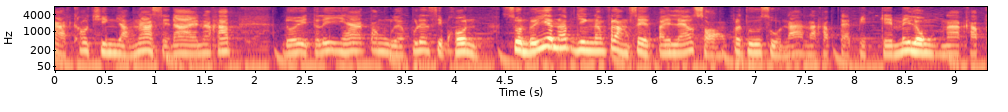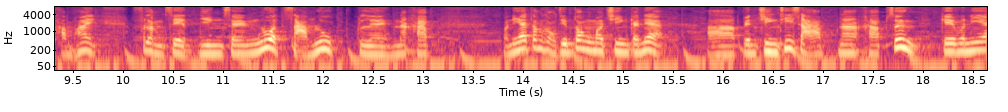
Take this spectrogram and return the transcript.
กาสเข้าชิงอย่างน่าเสียดายนะครับ โดยอิตาลีฮะต้องเหลือผู้เล่น 10 คน ส่วนเบลเยียมนะครับยิงนำฝรั่งเศสไปแล้ว 2 ประตูศูนย์นะนะครับแต่ปิดเกมไม่ลงนะครับทำให้ฝรั่งเศสยิงแซงรวด 3 ลูกเลยนะครับวันนี้ทั้งสองทีมต้องมาชิงกันเนี่ยเป็นชิงที่ 3 นะครับ ซึ่งเกมวันนี้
